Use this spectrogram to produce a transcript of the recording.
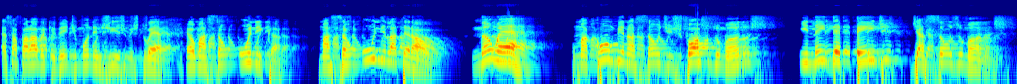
Essa palavra que vem de monergismo, isto é, é uma ação única, uma ação unilateral. Não é uma combinação de esforços humanos e nem depende de ações humanas.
